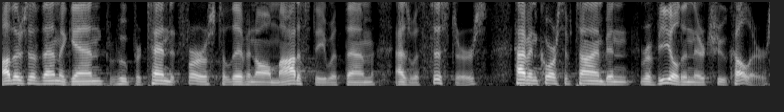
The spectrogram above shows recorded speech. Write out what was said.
Others of them, again, who pretend at first to live in all modesty with them as with sisters, have in course of time been revealed in their true colors,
